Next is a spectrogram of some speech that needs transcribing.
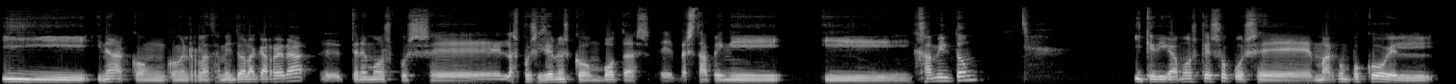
Y, nada, con, el relanzamiento de la carrera eh, tenemos pues las posiciones con botas Verstappen y, Hamilton y que digamos que eso pues marca un poco el,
